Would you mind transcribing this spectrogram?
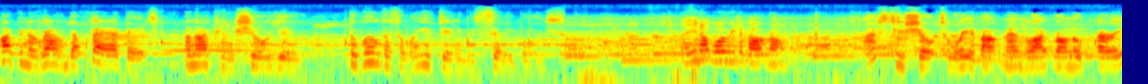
I've been around a fair bit, and I can assure you, the world has a way of dealing with silly boys. Are you not worried about Ron? I was too short to worry about men like Ronald Perry.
